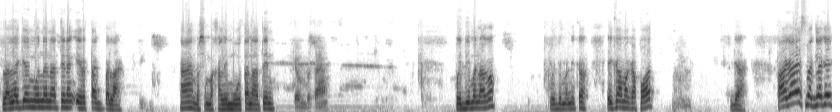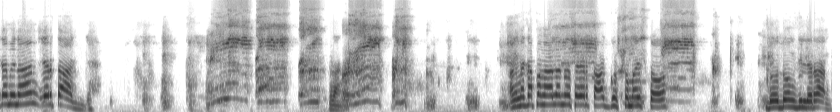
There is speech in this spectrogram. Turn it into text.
lalagyan muna natin ng eartag pala. Ha, mas makalimutan natin. Ikaw ba? Pwede man ako? Pwede man ikaw. Ikaw magkapot? Sige. Ah guys, maglagay kami ng eartag. Lang. Ang nakapangalan mo sa airtag, customize to, Dodong Biliran.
